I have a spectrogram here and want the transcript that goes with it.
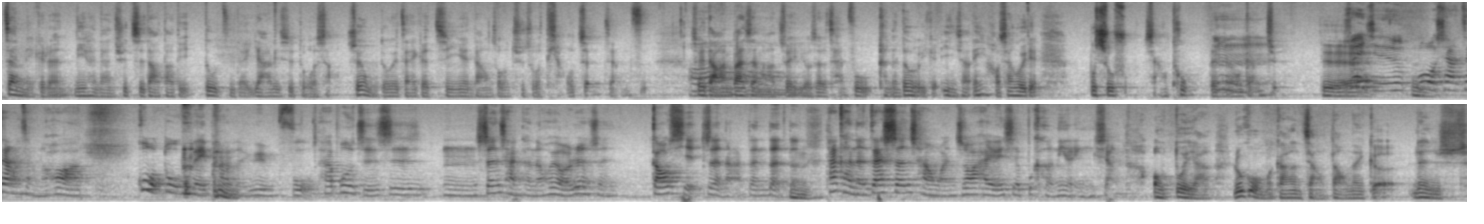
在每个人你很难去知道到底肚子的压力是多少，所以我们都会在一个经验当中去做调整，这样子。所以打完半身麻醉，有时候产妇可能都有一个印象，哎，好像会有点不舒服，想要吐的那种感觉。对。所以其实如果像这样讲的话，过度肥胖的孕妇，她不只是嗯生产可能会有妊娠高血症啊等等的，它可能在生产完之后还有一些不可逆的影响。哦，对呀。如果我们刚刚讲到那个妊娠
